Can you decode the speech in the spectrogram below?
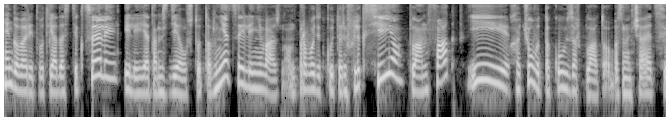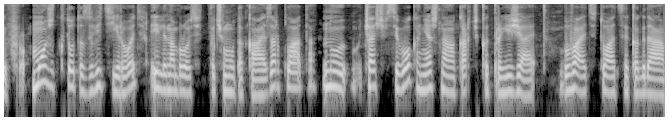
и говорит, вот я достиг целей, или я там сделал что-то вне цели, неважно. Он проводит какую-то рефлексию, план факт, и хочу вот такую зарплату, обозначает цифру. Может кто-то заветировать или набросить, почему такая зарплата. Ну, чаще всего, конечно, карточка проезжает. Бывают ситуации, когда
